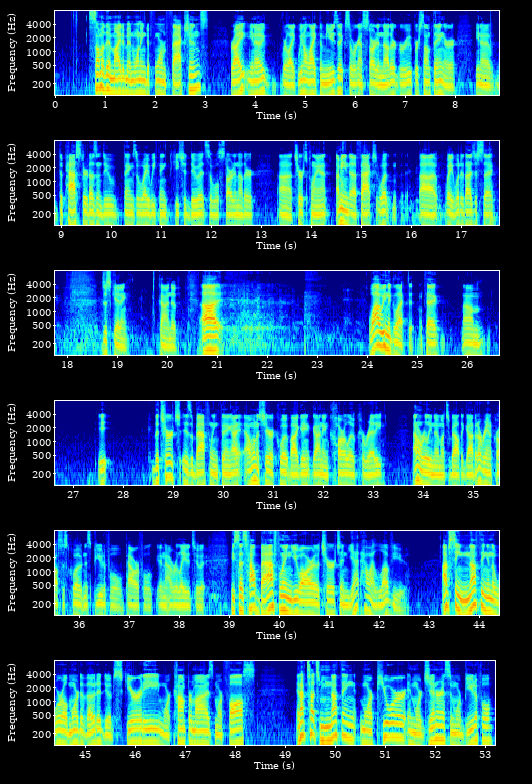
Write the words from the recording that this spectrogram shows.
Some of them might have been wanting to form factions, right? You know, we're like, we don't like the music, so we're going to start another group or something, or you know, the pastor doesn't do things the way we think he should do it, so we'll start another uh, church plant. I mean, uh. What? Uh, wait, what did I just say? Just kidding, kind of. Uh, why we neglect it? Okay, um, it. The church is a baffling thing. I, I want to share a quote by a guy named Carlo Carretto. I don't really know much about the guy, but I ran across this quote and it's beautiful, powerful, and I related to it. He says, How baffling you are, O church, and yet how I love you. I've seen nothing in the world more devoted to obscurity, more compromised, more false. And I've touched nothing more pure and more generous and more beautiful.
